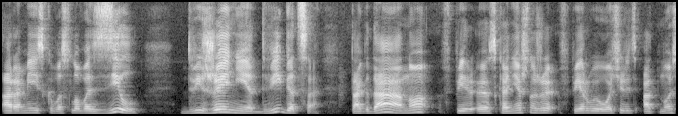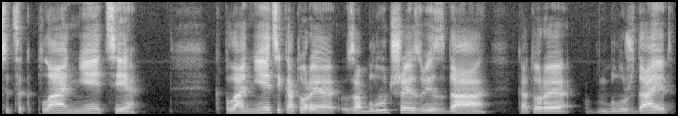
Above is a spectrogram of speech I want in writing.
арамейского слова «зил», движение, двигаться, тогда оно, э, конечно же, в первую очередь относится к планете. К планете, которая заблудшая звезда, которая блуждает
